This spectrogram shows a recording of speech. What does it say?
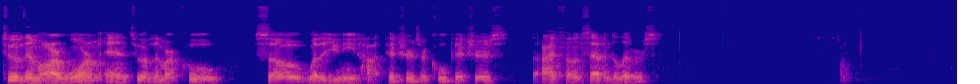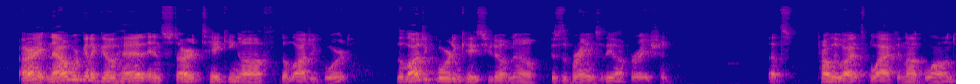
Two of them are warm and two of them are cool. So whether you need hot pictures or cool pictures, the iPhone 7 delivers. All right, now we're going to go ahead and start taking off the logic board. The logic board, in case you don't know, is the brains of the operation. That's probably why it's black and not blonde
